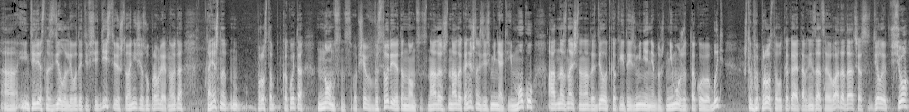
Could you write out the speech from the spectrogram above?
интересно сделали вот эти все действия, что они сейчас управляют. Но это, конечно, ну, просто какой-то нонсенс. Вообще в истории это нонсенс. Надо, надо, конечно, здесь менять и МОКу, однозначно надо делать какие-то изменения, потому что не может такого быть, чтобы просто вот какая-то организация ВАДА да, сейчас делает все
